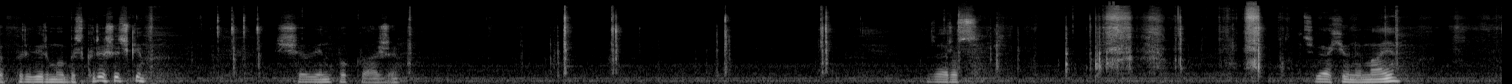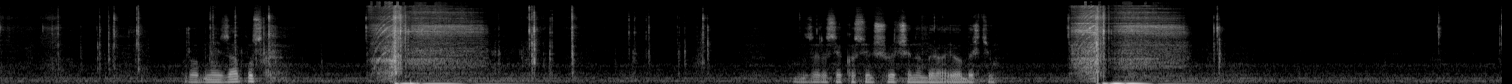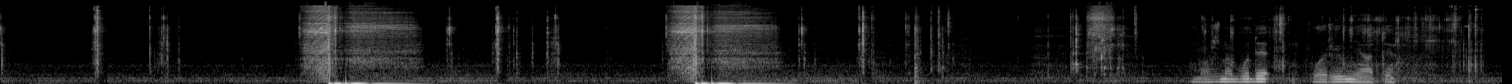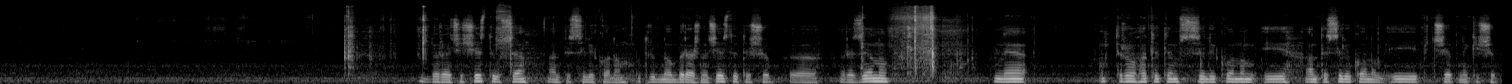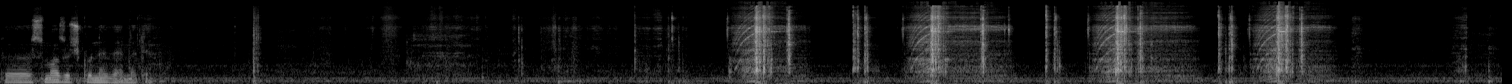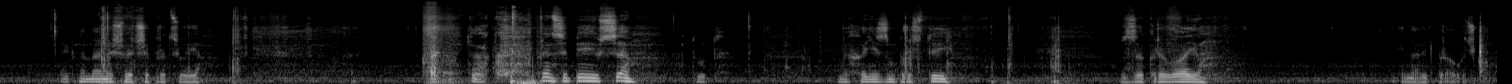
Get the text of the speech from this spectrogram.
Так, перевіримо без кришечки, що він покаже. Зараз цвяхів немає. Пробний запуск. Зараз якось він швидше набирає обертів. Можна буде порівняти. До речі, чистив все антисиліконом. Потрібно обережно чистити, щоб е, резину не трогати тим силіконом і антисиліконом, і підшипники, щоб е, смазочку не вимити. Як на мене, швидше працює. Так, в принципі, і все. Тут механізм простий. Закриваю і на відправочку.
